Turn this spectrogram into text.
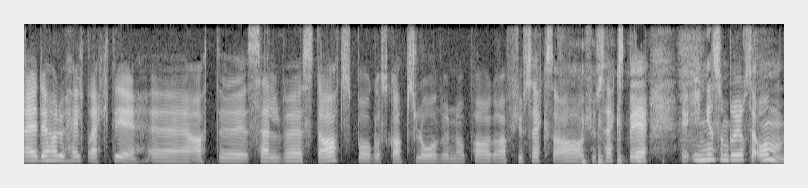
Nei, Det har du helt riktig i. At selve statsborgerskapsloven og paragraf 26a og 26b er ingen som bryr seg om.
